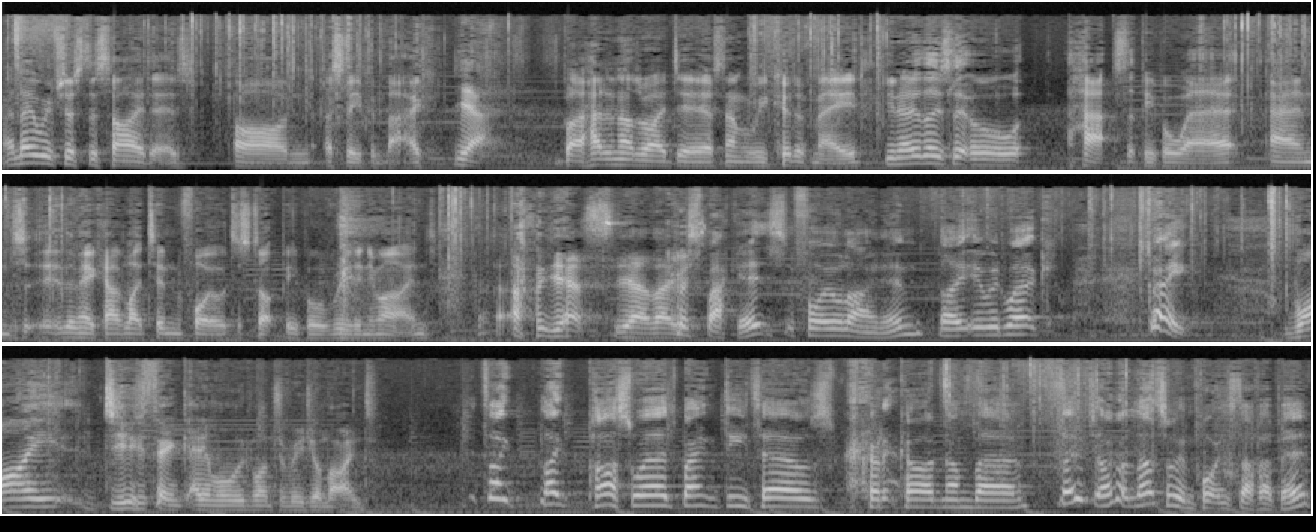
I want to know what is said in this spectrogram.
I know we've just decided on a sleeping bag, Yeah. but I had another idea of something we could have made. You know those little hats that people wear and they make out of like tin foil to stop people reading your mind? yes, yeah, those. Crisp packets, foil lining, like it would work great. Why do you think anyone would want to read your mind? It's like like passwords, bank details, credit card number. I've got lots of important stuff up here.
